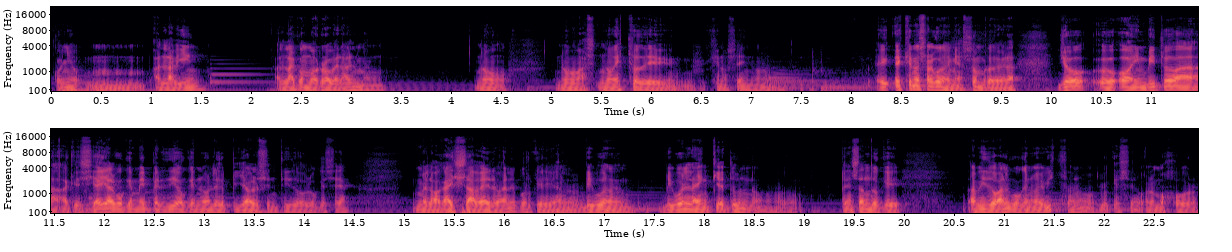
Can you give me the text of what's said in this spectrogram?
coño, mm, hazla bien, Hazla como Robert Altman. No, no, no esto de, que no sé, no, es que no salgo de mi asombro, de verdad. Yo os invito a, que si hay algo que me he perdido, que no le he pillado el sentido o lo que sea, me lo hagáis saber, ¿vale? Porque vivo en, vivo en la inquietud, ¿no? Pensando que ha habido algo que no he visto, ¿no? Yo qué sé, o a lo mejor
